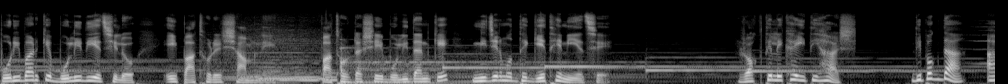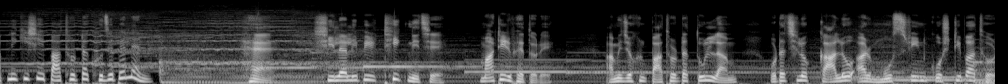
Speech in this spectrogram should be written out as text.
পরিবারকে বলি দিয়েছিল এই পাথরের সামনে। পাথরটা সেই বলিদানকে নিজের মধ্যে গেথে নিয়েছে। রক্তে লেখা ইতিহাস দীপকদা আপনি কি সেই পাথরটা খুঁজে পেলেন? হ্যাঁ শিলালিপির ঠিক নিচে মাটির ভেতরে। আমি যখন পাথরটা তুললাম ওটা ছিল কালো আর মসৃণ কোষ্টি পাথর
